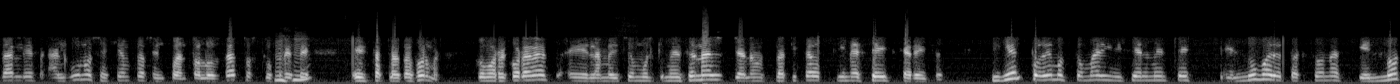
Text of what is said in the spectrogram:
darles algunos ejemplos en cuanto a los datos que ofrece esta plataforma. Como recordarás, eh, la medición multidimensional, ya lo hemos platicado, tiene seis carencias. Si bien podemos tomar inicialmente el número de personas que no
